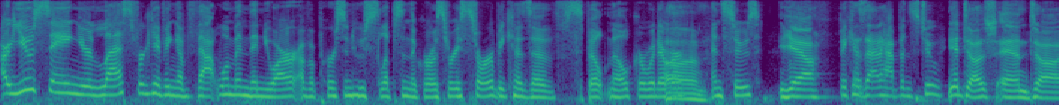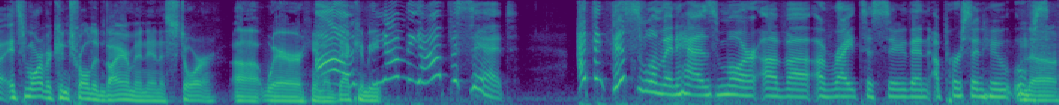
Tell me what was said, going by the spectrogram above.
Are you saying you're less forgiving of that woman than you are of a person who slips in the grocery store because of spilt milk or whatever Um, ensues? Yeah, Because that happens too. it does, and uh, it's more of a controlled environment in a store uh, where you know oh, that can see, be. I'm the opposite. I think this woman has more of a, a right to sue than a person who oops No.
